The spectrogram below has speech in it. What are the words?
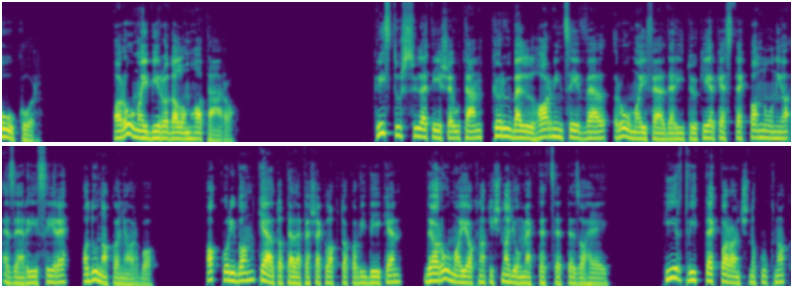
Ókor A római birodalom határa Krisztus születése után körülbelül harminc évvel római felderítők érkeztek Pannónia ezen részére, a Dunakanyarba. Akkoriban kelta telepesek laktak a vidéken, de a rómaiaknak is nagyon megtetszett ez a hely. Hírt vittek parancsnokuknak,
